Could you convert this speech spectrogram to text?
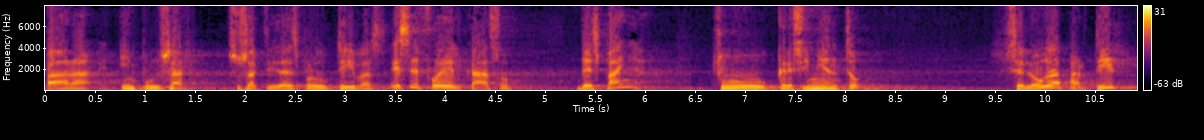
para impulsar sus actividades productivas. Ese fue el caso de España. Su crecimiento se logra a partir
